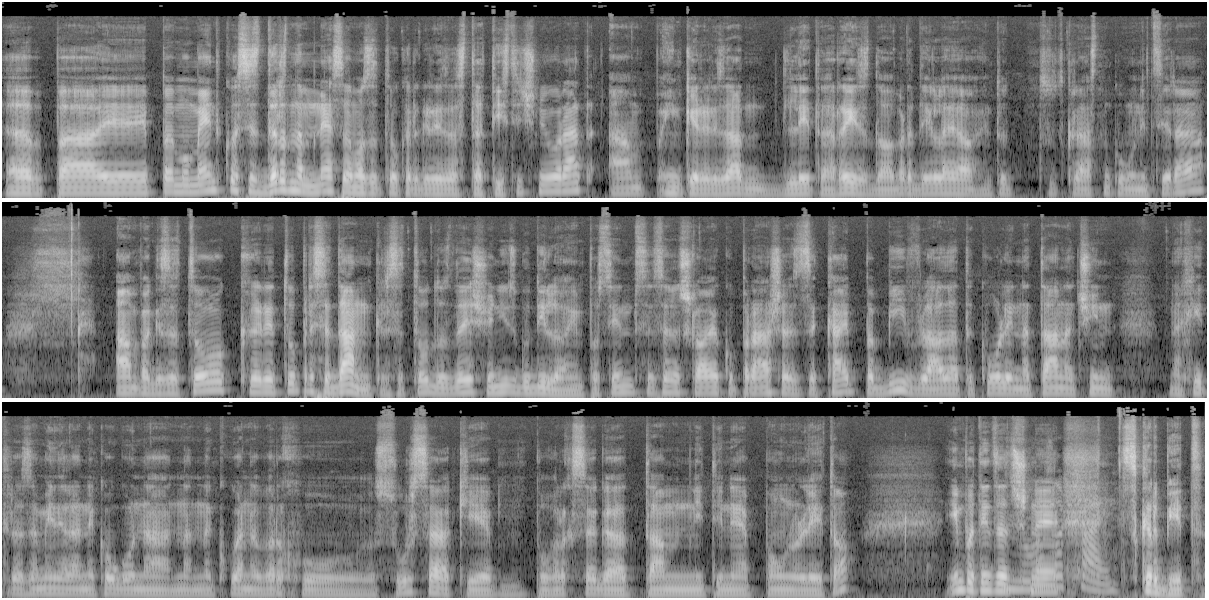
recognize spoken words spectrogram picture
Uh, pa je pa moment, ko se zdrznem, ne samo zato, ker gre za statistični urad amp, in ker zadnje leta res dobro delajo in tudi, tudi krasno komunicirajo, ampak zato, ker je to presedan, ker se to do zdaj še ni zgodilo. In potem se seveda človek vpraša, zakaj pa bi vlada tako na ta način na hitro zamenjala nekoga na, na, nekoga na vrhu Sursa, ki je povrh vsega tam niti ne polno leto. In potem začne No, skrbeti.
